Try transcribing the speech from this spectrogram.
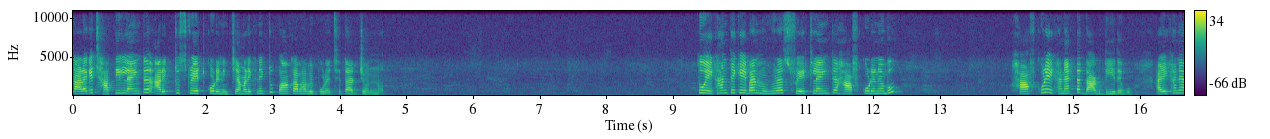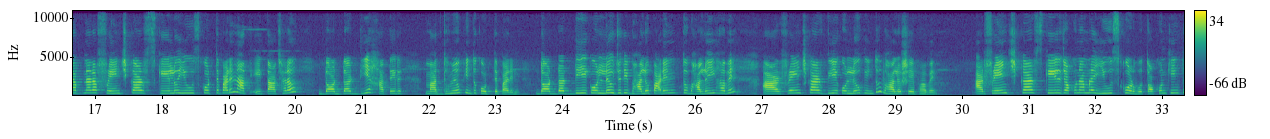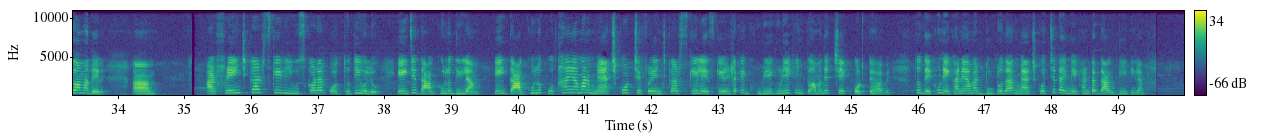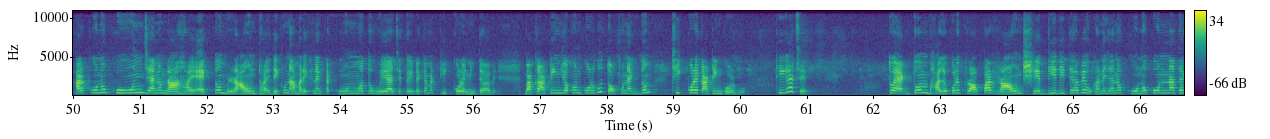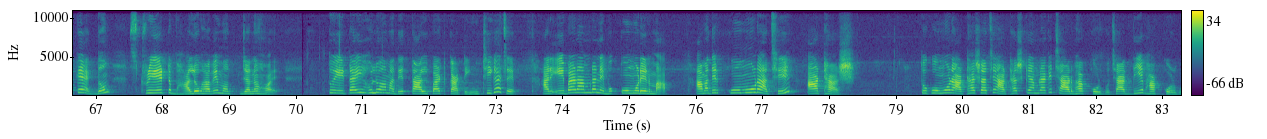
তার আগে ছাতির লাইনটা আরেকটু স্ট্রেট করে নিচ্ছি, আমার এখানে একটু বাঁকাভাবে পড়েছে তার জন্য। তো এখান থেকে এবার মোহরা স্ট্রেট লাইনটা হাফ করে নেব। হাফ করে এখানে একটা দাগ দিয়ে দেব। আর এখানে আপনারা ফ্রেঞ্চ কার্ভ স্কেলও ইউজ করতে পারেন আর এ- তাছাড়াও ডট ডট দিয়ে হাতের মাধ্যমেও কিন্তু করতে পারেন। ডট ডট দিয়ে করলেও যদি ভালো পারেন তো ভালোই হবে আর ফ্রেঞ্চ কার্ভ দিয়ে করলেও কিন্তু ভালো শেপ হবে। আর ফ্রেঞ্চ কার্ভ স্কেল যখন আমরা ইউজ করব তখন কিন্তু আমাদের আম, আর ফ্রেঞ্চ কার্ভ স্কেল ইউজ করার পদ্ধতি হলো, এই যে দাগগুলো দিলাম, এই দাগগুলো কোথায় আমার ম্যাচ করছে ফ্রেঞ্চ কার্ভ স্কেলে স্কেলটাকে ঘুরিয়ে ঘুরিয়ে কিন্তু আমাদের চেক করতে হবে। তো দেখুন, এখানে আমার দুটো দাগ ম্যাচ করছে, তাই আমি এখানটা দাগ দিয়ে দিলাম। আর কোনো কোণ যেন না হয়, একদম রাউন্ড হয়। দেখুন, আমার এখানে একটা কোণ মতো হয়ে আছে, তো এটাকে আমার ঠিক করে নিতে হবে। বা কাটিং যখন করব, তখন একদম ঠিক করে কাটিং করব। ঠিক আছে? তো একদম ভালো করে প্রপার রাউন্ড শেপ দিয়ে দিতে হবে, ওখানে যেন কোনো না থাকে, একদম স্ট্রেট ভালোভাবে যেন হয়। তো এটাই হলো আমাদের তালপাট কাটিং ঠিক আছে? আর এবার আমরা নেব কোমরের মাপ। আমাদের কোমর আছে আঠাশ। তো কোমর আঠাশ আছে, আঠাশকে আমরা আগে চার ভাগ করব, চার দিয়ে ভাগ করব।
